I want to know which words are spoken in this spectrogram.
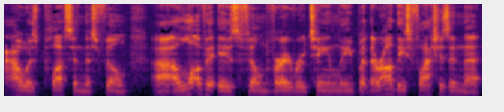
hours plus in this film, uh, a lot of it is filmed very routinely, but there are these flashes in there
